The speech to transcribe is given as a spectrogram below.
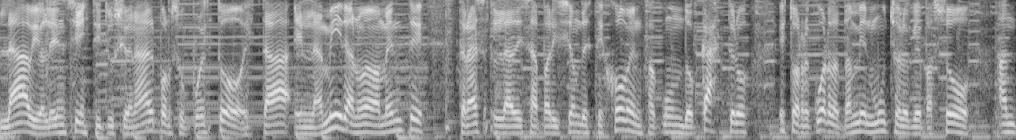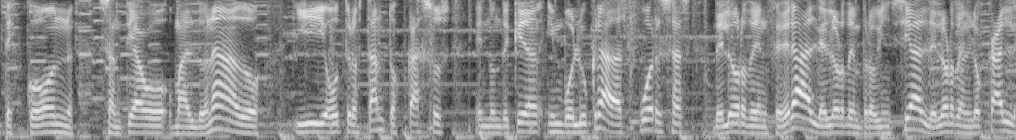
La violencia institucional, por supuesto, está en la mira nuevamente tras la desaparición de este joven Facundo Castro. Esto recuerda también mucho lo que pasó antes con Santiago Maldonado y otros tantos casos en donde quedan involucradas fuerzas del orden federal, del orden provincial, del orden local,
